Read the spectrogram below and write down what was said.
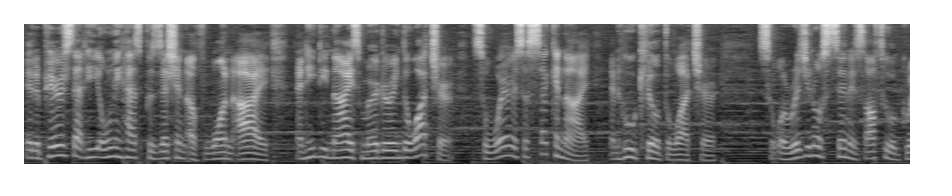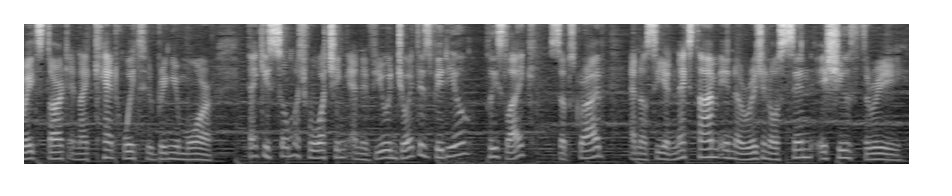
It appears that he only has possession of one eye, and he denies murdering the Watcher. So where is the second eye, and who killed the Watcher? So Original Sin is off to a great start and I can't wait to bring you more. Thank you so much for watching and if you enjoyed this video, please like, subscribe, and I'll see you next time in Original Sin Issue 3.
